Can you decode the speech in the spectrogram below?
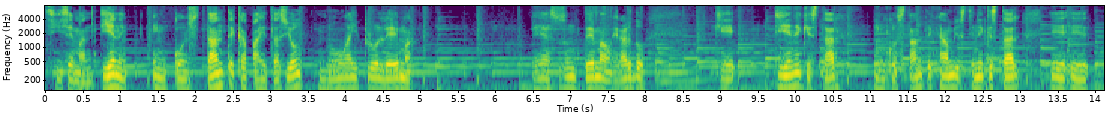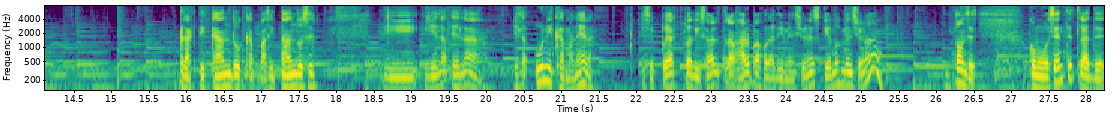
si se mantienen en constante capacitación, no hay problema. Vea, esto es un tema, don Gerardo, que tiene que estar en constante cambios, tiene que estar eh, eh, practicando, capacitándose y, y es, la, es, la, es, la, única manera que se puede actualizar, trabajar bajo las dimensiones que hemos mencionado. Entonces, como docente, tras de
